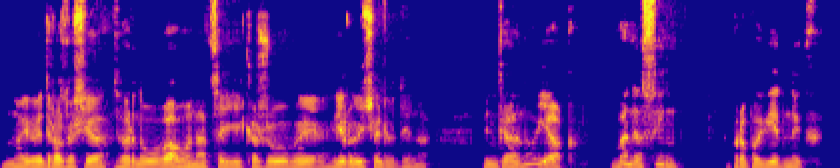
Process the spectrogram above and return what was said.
Ну і відразу ж я звернув увагу на це і кажу: ви віруюча людина? Він каже: Ну як? У мене син проповідник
